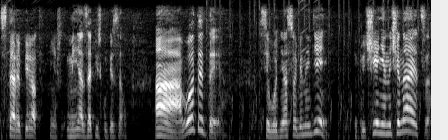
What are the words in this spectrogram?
старый пират конечно, меня записку писал. А, вот и ты. Сегодня особенный день. Приключение начинается.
